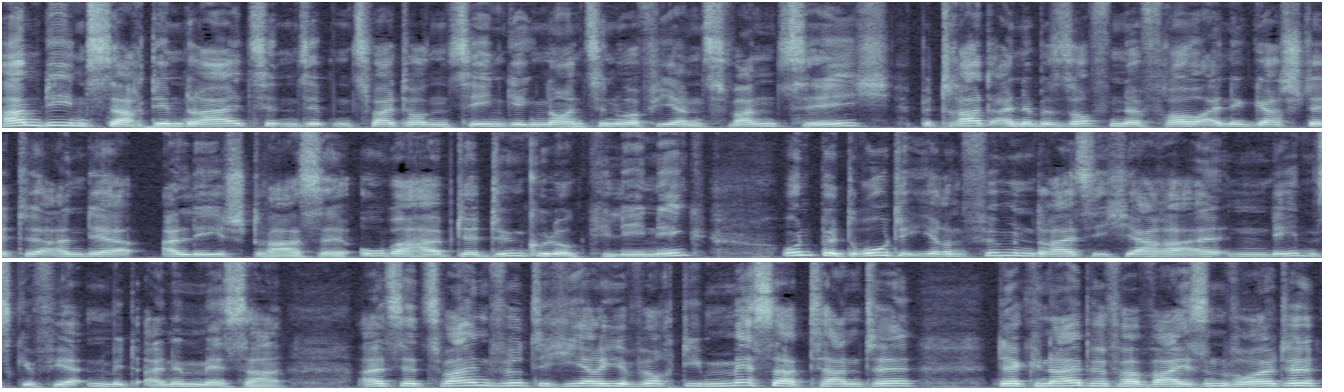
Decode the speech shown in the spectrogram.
Am Dienstag, dem 13.07.2010 gegen 19.24 Uhr betrat eine besoffene Frau eine Gaststätte an der Alleestraße oberhalb der Dünkulo-Klinik und bedrohte ihren 35 Jahre alten Lebensgefährten mit einem Messer. Als der 42-jährige Wirt die Messertante der Kneipe verweisen wollte,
